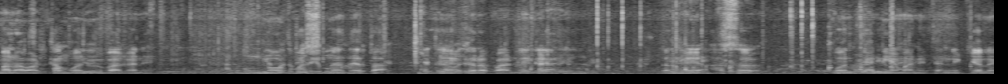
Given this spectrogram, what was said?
मला वाटतं वन विभागाने नोटीस न देता ते घरं पाडलेली आहे. तर हे असं कोणत्या नियमाने त्यांनी केलंय?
